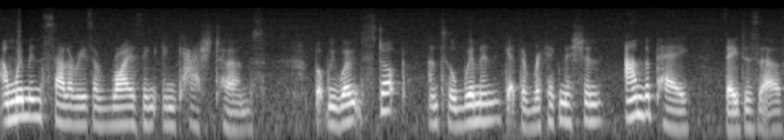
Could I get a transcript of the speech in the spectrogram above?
and women's salaries are rising in cash terms. But we won't stop until women get the recognition and the pay they deserve.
